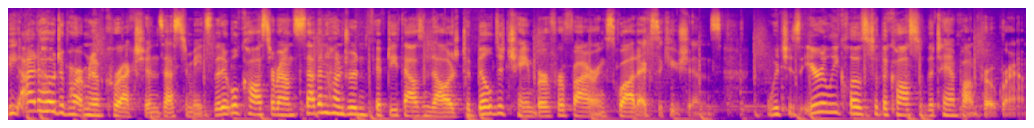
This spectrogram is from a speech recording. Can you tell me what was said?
The Idaho Department of Corrections estimates that it will cost around $750,000 to build a chamber for firing squad executions, which is eerily close to the cost of the tampon program.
